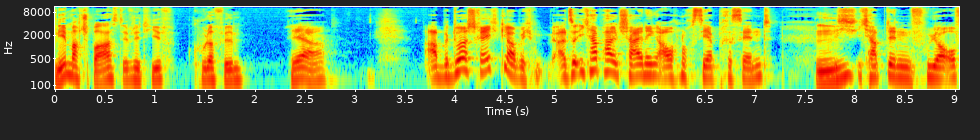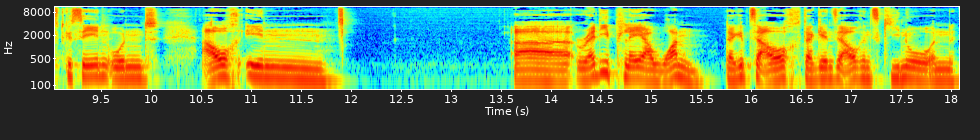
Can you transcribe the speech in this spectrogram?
Nee, macht Spaß, definitiv. Cooler Film. Ja. Aber du hast recht, glaube ich. Also ich habe halt Shining auch noch sehr präsent. Mhm. Ich, ich habe den früher oft gesehen und auch in äh, Ready Player One. Da gibt's ja auch, da gehen sie auch ins Kino und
